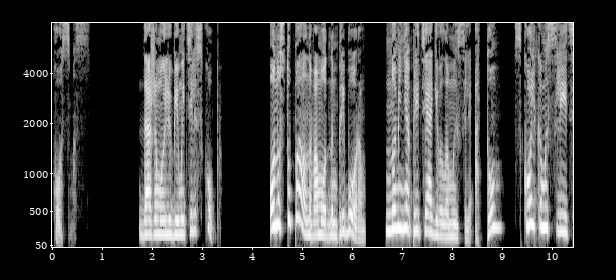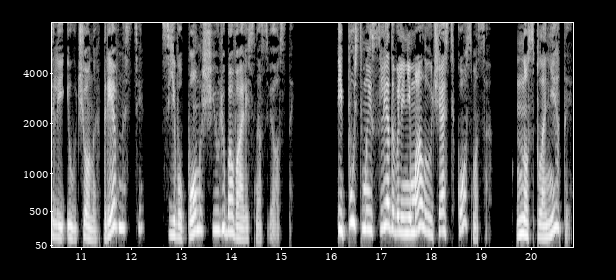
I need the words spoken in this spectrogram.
космос. Даже мой любимый телескоп. Он уступал новомодным приборам, но меня притягивала мысль о том, сколько мыслителей и ученых древности с его помощью любовались на звезды. И пусть мы исследовали немалую часть космоса, Но с планеты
